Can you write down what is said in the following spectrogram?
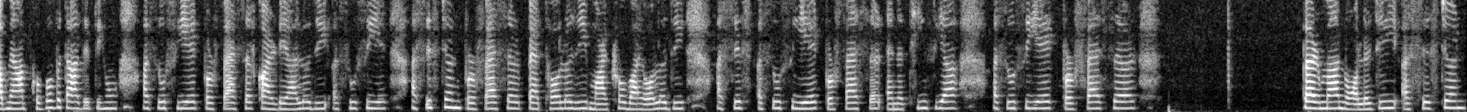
अब मैं आपको वो बता देती हूँ। Associate professor cardiology associate assistant professor pathology microbiology associate professor anaesthesia associate professor pulmonology assistant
